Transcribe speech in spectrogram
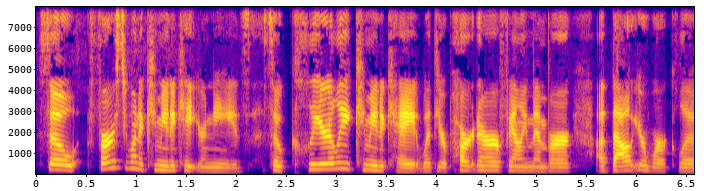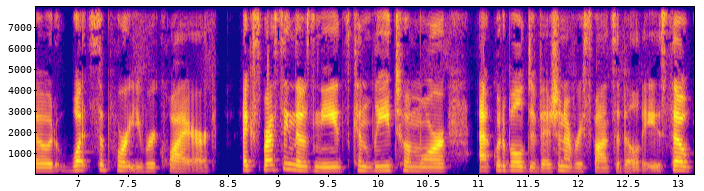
So, first, you want to communicate your needs. So, clearly communicate with your partner or family member about your workload, what support you require expressing those needs can lead to a more equitable division of responsibilities. So,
